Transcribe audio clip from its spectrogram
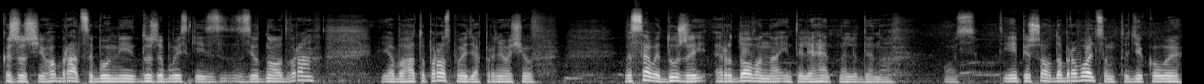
кажу, що його брат це був мій дуже близький з, з одного двора. Я багато по розповідях про нього чув. Веселий, дуже ерудована, інтелігентна людина. Ось. І пішов добровольцем тоді, коли е,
